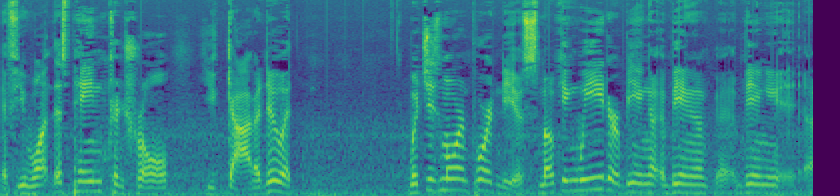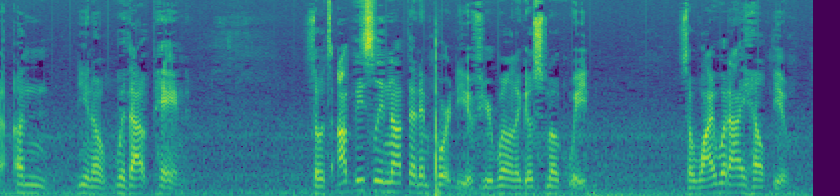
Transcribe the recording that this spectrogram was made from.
If you want this pain control, you got to do it. Which is more important to you, smoking weed or being being being uh, un, you know without pain? So it's obviously not that important to you if you're willing to go smoke weed. So why would I help you?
